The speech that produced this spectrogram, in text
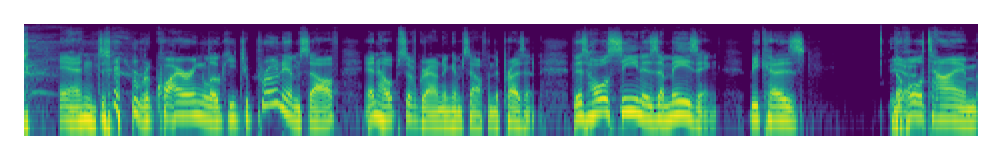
and requiring Loki to prune himself in hopes of grounding himself in the present. This whole scene is amazing because the Yeah. whole time,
